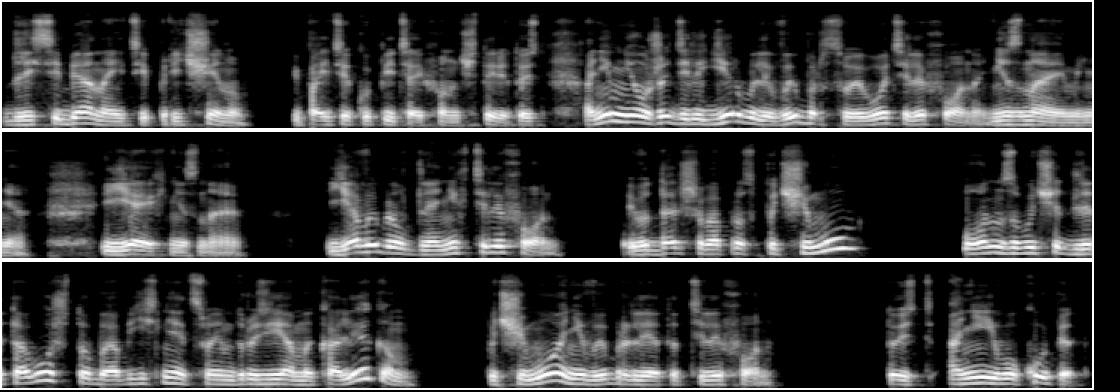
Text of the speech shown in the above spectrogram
для себя найти причину и пойти купить iPhone 4. То есть они мне уже делегировали выбор своего телефона, не зная меня. И я их не знаю. Я выбрал для них телефон. И вот дальше вопрос, почему? Он звучит для того, чтобы объяснять своим друзьям и коллегам, почему они выбрали этот телефон. То есть они его купят,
